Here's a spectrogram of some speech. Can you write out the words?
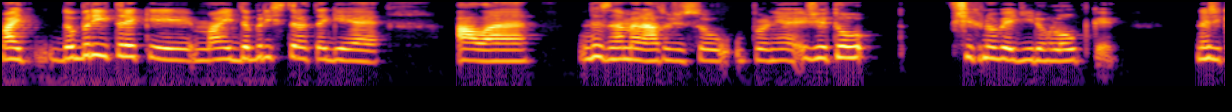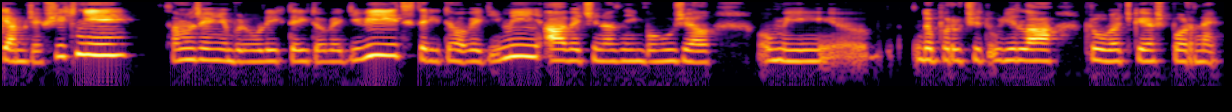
Mají dobrý triky, mají dobré strategie, ale neznamená to, že jsou úplně, že to všechno vědí do hloubky. Neříkám, že všichni, Samozřejmě budou lidi, kteří to vědí víc, kteří toho vědí míň, ale většina z nich bohužel umí eh, doporučit udidla, průvlečky a šporny.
